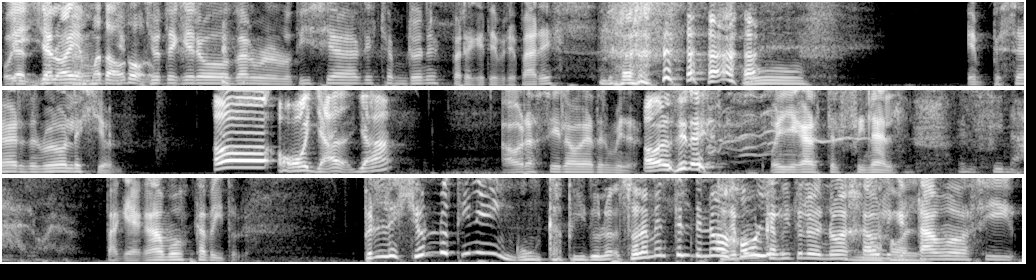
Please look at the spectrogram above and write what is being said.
Oye, Ya- ya lo hayan matado yo, todo. Yo te quiero dar una noticia, Cristian Briones, para que te prepares. Uh, Empecé a ver de nuevo Legión. Oh, oh, ya, ya. Ahora sí la voy a terminar. Ahora sí la... Voy a llegar hasta el final. El final, weón. Para que hagamos capítulo. Pero Legión no tiene ningún capítulo, solamente el de Noah Tenemos un Hawley. capítulo de Noah Noah Hawley que Hawley. estábamos así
